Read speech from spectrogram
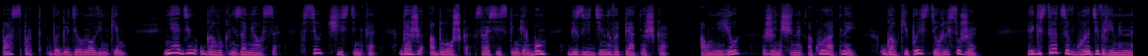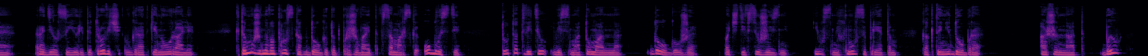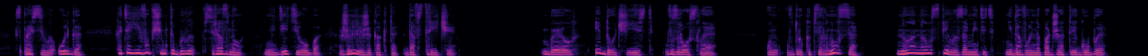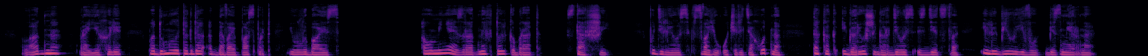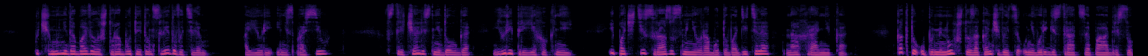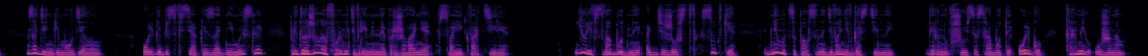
Паспорт выглядел новеньким. Ни один уголок не замялся. Все чистенько. Даже обложка с российским гербом без единого пятнышка. А у нее, женщины аккуратной, уголки поистерлись уже. Регистрация в городе временная родился Юрий Петрович в городке на Урале. К тому же на вопрос, как долго тот проживает в Самарской области, тот ответил весьма туманно. Долго уже, почти всю жизнь. И усмехнулся при этом как-то недобро. «А женат был?» — спросила Ольга, хотя ей, в общем-то, было все равно. Не дети оба, жили же как-то до встречи. «Был, и дочь есть, взрослая». Он вдруг отвернулся но она успела заметить недовольно поджатые губы. «Ладно, проехали», — подумала тогда, отдавая паспорт и улыбаясь. «А у меня из родных только брат, старший», — поделилась в свою очередь охотно, так как Игорёшей гордилась с детства и любила его безмерно. Почему не добавила, что работает он следователем? А Юрий и не спросил. Встречались недолго, Юрий приехал к ней и почти сразу сменил работу водителя на охранника. Как-то упомянул, что заканчивается у него регистрация по адресу, За деньги, мол, делал. Ольга без всякой задней мысли предложила оформить временное проживание в своей квартире. Юрий в свободные от дежурств сутки днем отсыпался на диване в гостиной. Вернувшуюся с работы Ольгу кормил ужином.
